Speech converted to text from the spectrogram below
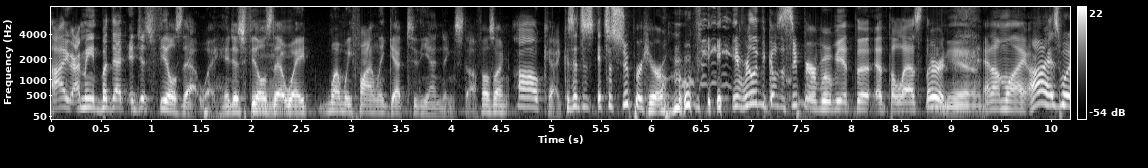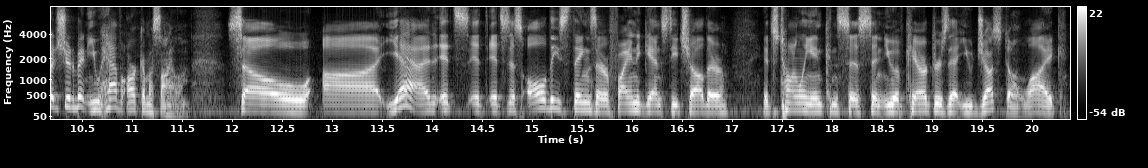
I, I mean, but that it just feels that way. It just feels that way when we finally get to the ending stuff. I was like, oh, okay, because it's it's a superhero movie. it really becomes a superhero movie at the at the last third. Yeah. And I'm like, all right, that's what it should have been. You have Arkham Asylum, so uh, yeah, it's it, it's just all these things that are fighting against each other. It's totally inconsistent. You have characters that you just don't like.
